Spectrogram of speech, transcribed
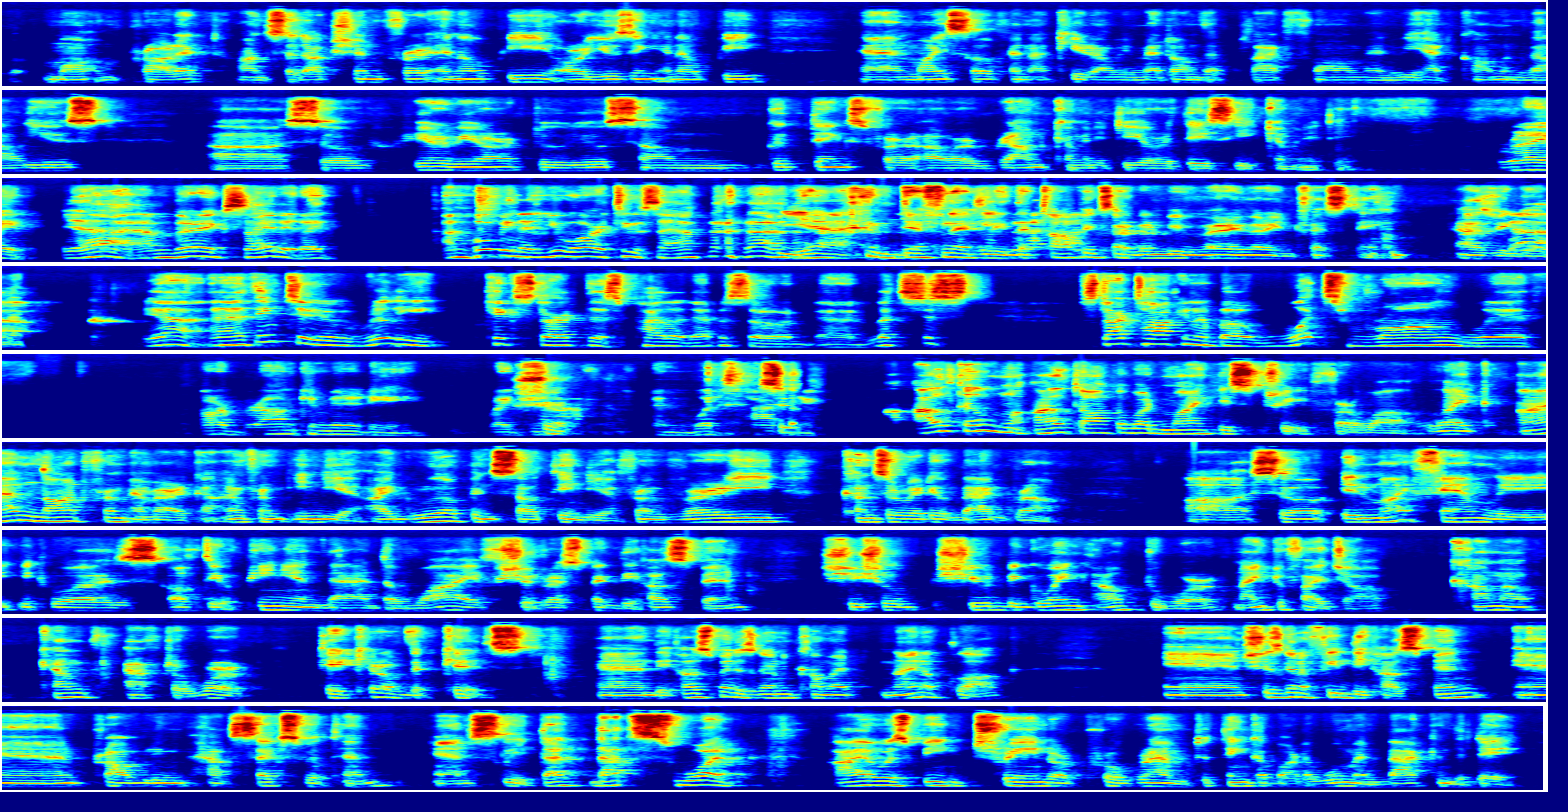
product on seduction for NLP or using NLP, and myself and Akira we met on that platform, and we had common values uh, so here we are to do some good things for our brown community or Desi community. Right. Yeah, I'm very excited. I, I'm hoping that you are too, Sam. yeah, definitely. The topics are going to be very, very interesting as we yeah. go. Down. Yeah, and I think to really kickstart this pilot episode, uh, let's just start talking about what's wrong with our brown community right sure. now and what's happening. So, I'll tell I'll talk about my history for a while. Like I'm not from America. I'm from India. I grew up in South India from very conservative background. Uh, so in my family, it was of the opinion that the wife should respect the husband. She should she would be going out to work, nine to five job, come out, come after work, take care of the kids, and the husband is going to come at nine o'clock and she's going to feed the husband and probably have sex with him and sleep. That that's what i was being trained or programmed to think about a woman back in the day.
